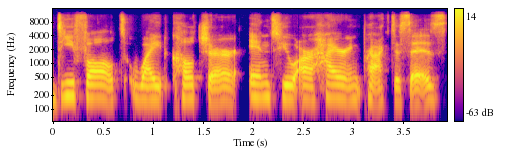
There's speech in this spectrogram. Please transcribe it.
default white culture into our hiring practices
